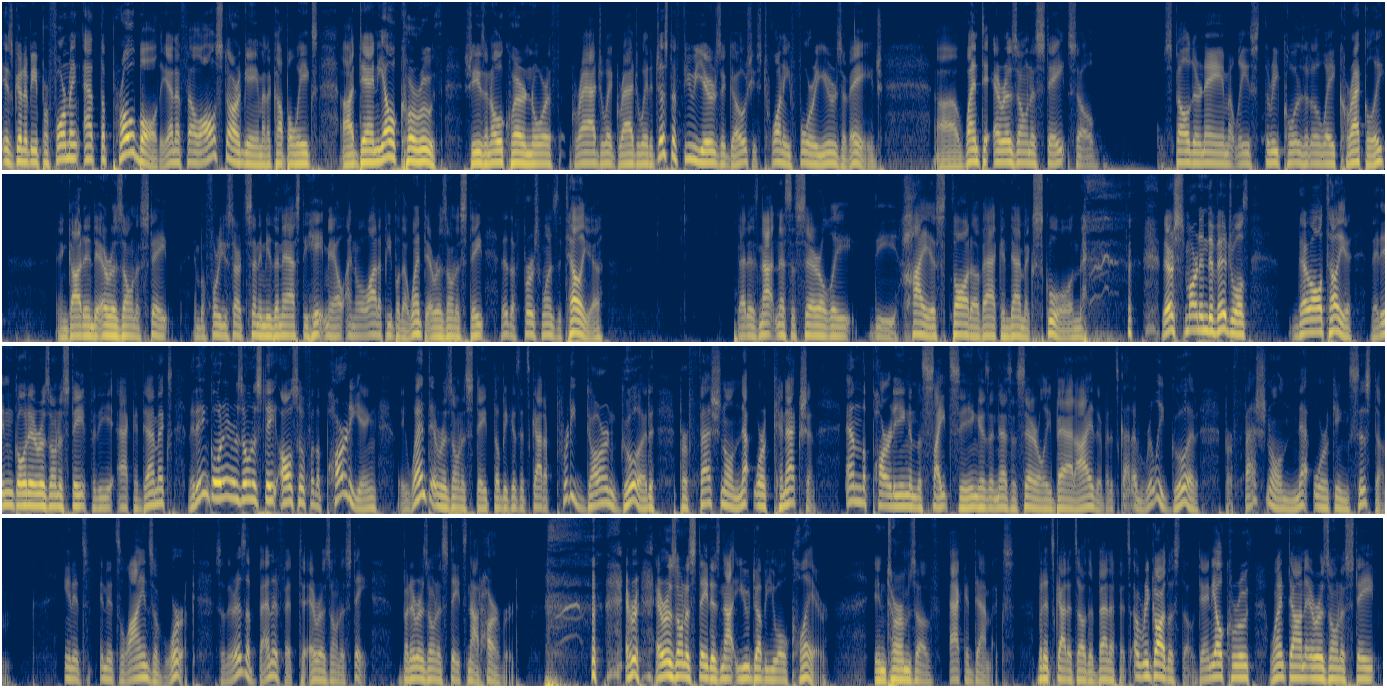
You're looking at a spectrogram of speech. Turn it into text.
is going to be performing at the Pro Bowl, the NFL All Star Game, in a couple weeks. Uh, Danielle Caruth, she's an Eau Claire North graduate, graduated just a few years ago. She's 24 years of age. Uh, went to Arizona State, so spelled her name at least three quarters of the way correctly, and got into Arizona State. And before you start sending me the nasty hate mail, I know a lot of people that went to Arizona State. They're the first ones to tell you that is not necessarily the highest thought of academic school. And they're smart individuals they'll all tell you they didn't go to Arizona State for the academics. They didn't go to Arizona State also for the partying. They went to Arizona State, though, because it's got a pretty darn good professional network connection. And the partying and the sightseeing isn't necessarily bad either, but it's got a really good professional networking system in its in its lines of work. So there is a benefit to Arizona State, but Arizona State's not Harvard. Arizona State is not UW Eau Claire in terms of academics, but it's got its other benefits. Uh, regardless, though, Danielle Caruth went down to Arizona State,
